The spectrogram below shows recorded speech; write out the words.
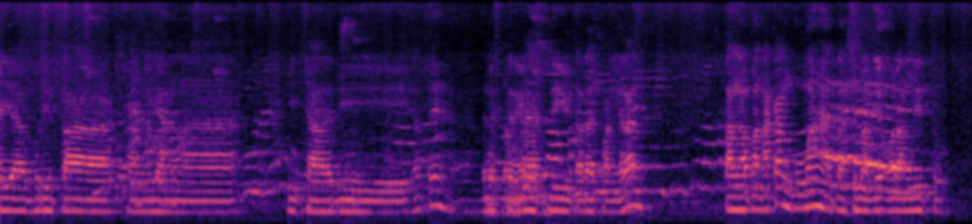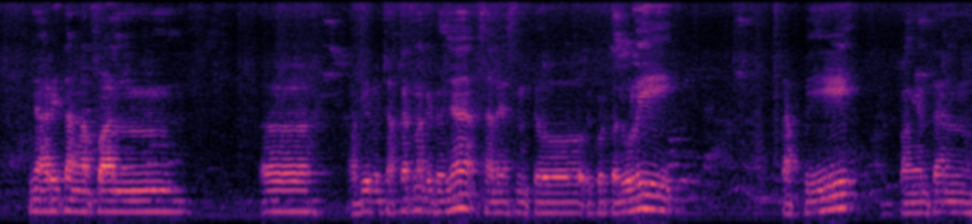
ayah berita kang yang bicara di apa ya, misterius di Tadas Pangeran tanggapan akang kumaha tah sebagai orang itu nyari tanggapan eh abi nu caket mah gitunya sanes untuk ikut peduli. Tapi panginten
